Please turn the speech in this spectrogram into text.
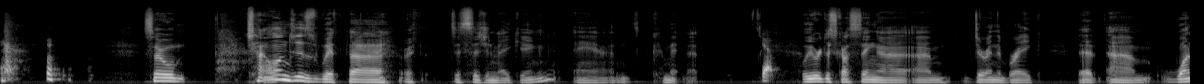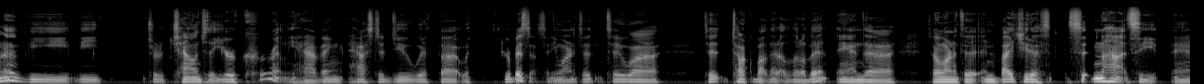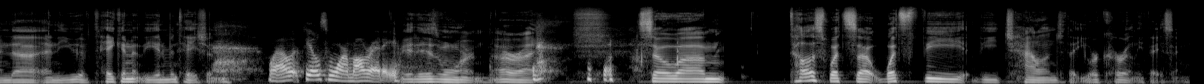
So, challenges with uh, with decision making and commitment. Yep. We were discussing uh, um, during the break that um, one of the the sort of challenge that you're currently having has to do with uh, with your business, and you wanted to to uh, to talk about that a little bit. And uh, so I wanted to invite you to sit in the hot seat, and uh, and you have taken the invitation. Well, it feels warm already. It is warm. All right. so, um, tell us what's uh, what's the the challenge that you are currently facing.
